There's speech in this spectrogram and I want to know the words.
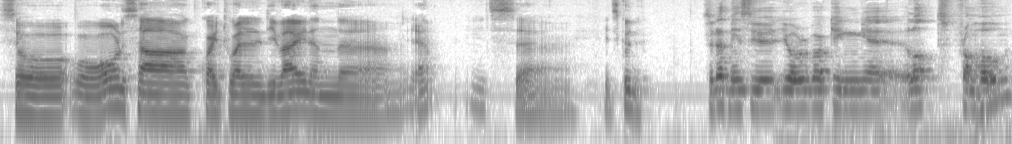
so roles are quite well divided, and yeah, it's it's good. So that means you you're working uh, a lot from home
